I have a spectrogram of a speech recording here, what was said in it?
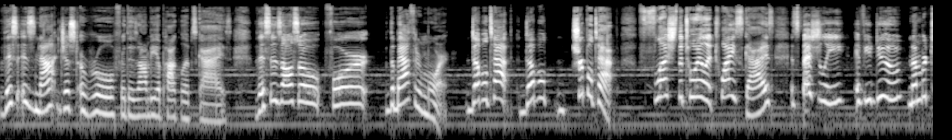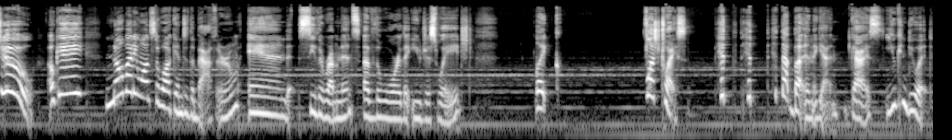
This is not just a rule for the zombie apocalypse, guys. This is also for the bathroom more. Double tap, double, triple tap. Flush the toilet twice, guys, especially if you do number two, okay? Nobody wants to walk into the bathroom and see the remnants of the war that you just waged. Like, flush twice. Hit, hit, hit that button again, guys. You can do it.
